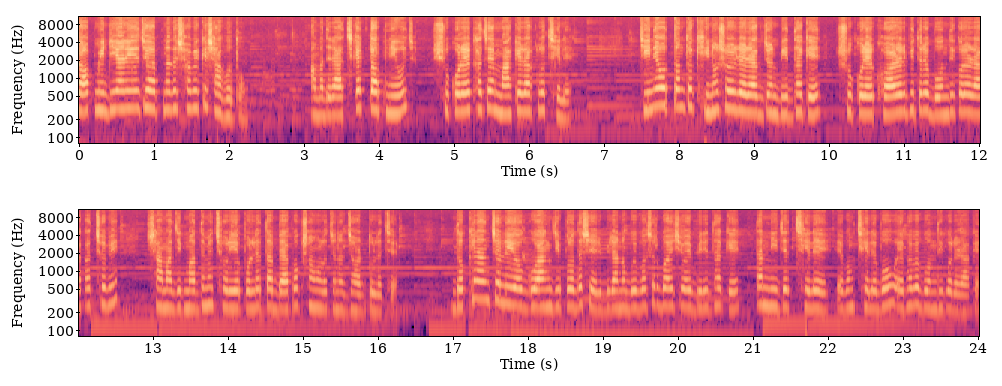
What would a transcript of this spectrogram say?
টপ মিডিয়া নিউজে আপনাদের সবাইকে স্বাগতম। আমাদের আজকের টপ নিউজ, শুকরের খাঁচায় মাকে রাখল ছেলে। চীনে অত্যন্ত ক্ষীণ শরীরের একজন বৃদ্ধাকে শুকরের খোয়ারের ভিতরে বন্দি করে রাখার ছবি সামাজিক মাধ্যমে ছড়িয়ে পড়লে তা ব্যাপক সমালোচনার ঝড় তুলেছে। দক্ষিণাঞ্চলীয় গুয়াংজি প্রদেশের বিরানব্বই বছর বয়সী ওই বৃদ্ধাকে তার নিজের ছেলে এবং ছেলে বউ এভাবে বন্দি করে রাখে।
